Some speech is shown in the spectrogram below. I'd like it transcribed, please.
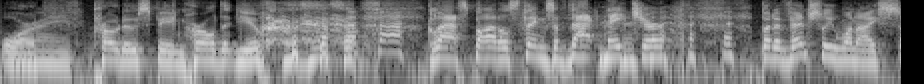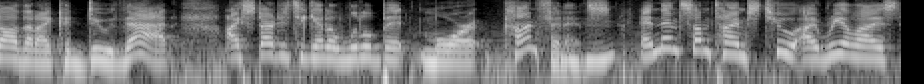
or Right. produce being hurled at you, glass bottles, things of that nature. but eventually, when I saw that I could do that, I started to get a little bit more confidence. Mm-hmm. And then sometimes, too, I realized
